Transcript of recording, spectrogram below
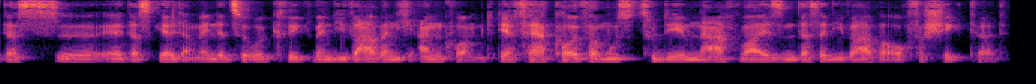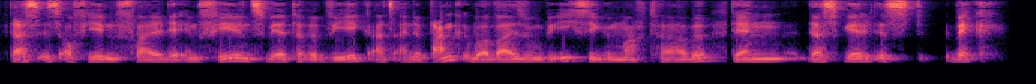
dass er das Geld am Ende zurückkriegt, wenn die Ware nicht ankommt. Der Verkäufer muss zudem nachweisen, dass er die Ware auch verschickt hat. Das ist auf jeden Fall der empfehlenswertere Weg, Weg als eine Banküberweisung, wie ich sie gemacht habe, denn das Geld ist weg.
